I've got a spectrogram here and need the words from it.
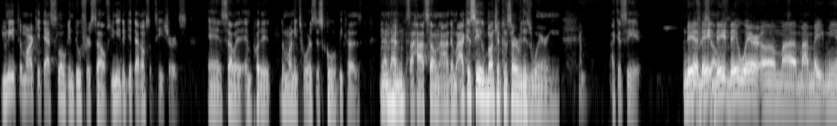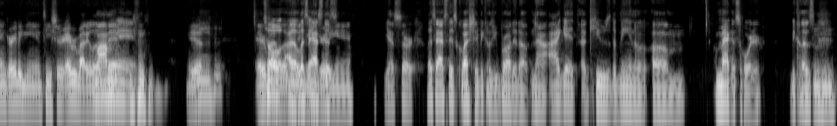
you need to market that slogan "Do for self." You need to get that on some t-shirts and sell it and put it the money towards the school because that, Mhm. that's a hot selling item. I can see a bunch of conservatives wearing. I can see it. Yeah, they self. they they wear um my my make men great again t-shirt. Everybody loves My that. man. yeah, Mhm. Everybody So, uh, let's ask this. again. Yes, sir. Let's ask this question because you brought it up. Now, I get accused of being a um a MAGA supporter because Mhm.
